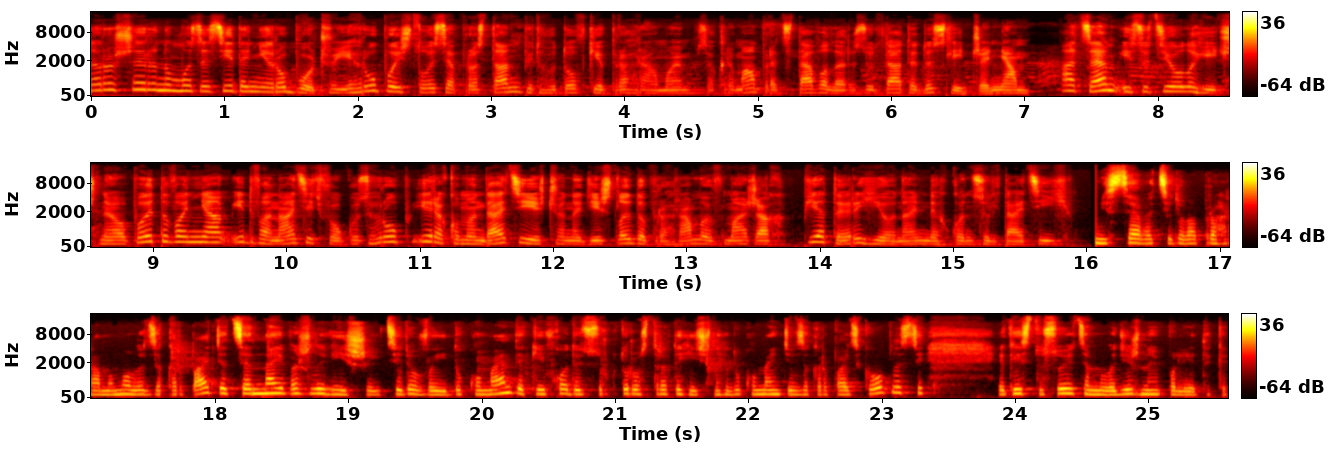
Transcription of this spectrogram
На розширеному засіданні робочої групи йшлося про стан підготовки програми. Зокрема, представили результати дослідження. А це і соціологічне опитування, і 12 фокус-груп, і рекомендації, що надійшли до програми в межах п'яти регіональних консультацій. Місцева цільова програма Молодь Закарпаття це найважливіший цільовий документ, який входить в структуру стратегічних документів Закарпатської області, який стосується молодіжної політики.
